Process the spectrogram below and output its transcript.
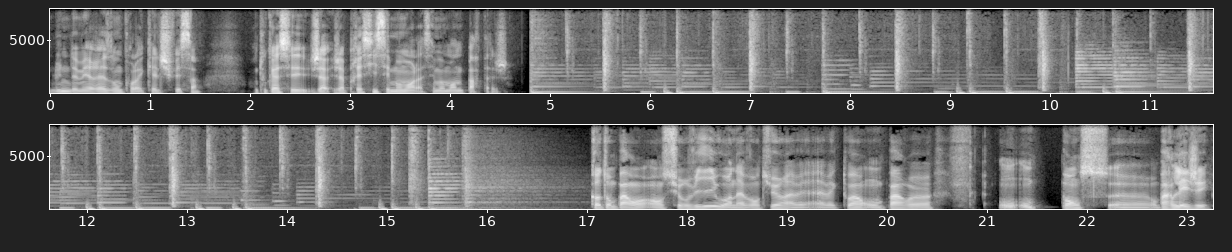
l'une de mes raisons pour laquelle je fais ça. En tout cas, j'apprécie ces moments-là, ces moments de partage. Quand on part en, survie ou en aventure avec, toi, on part, euh, on, pense, euh, on part léger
